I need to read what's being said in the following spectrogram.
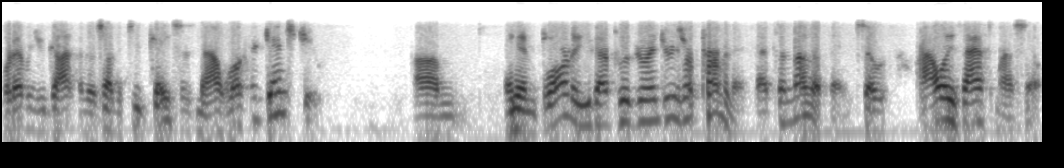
whatever you got in those other two cases now work against you. Um, and in Florida, you got to prove your injuries are permanent. That's another thing. So I always ask myself,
